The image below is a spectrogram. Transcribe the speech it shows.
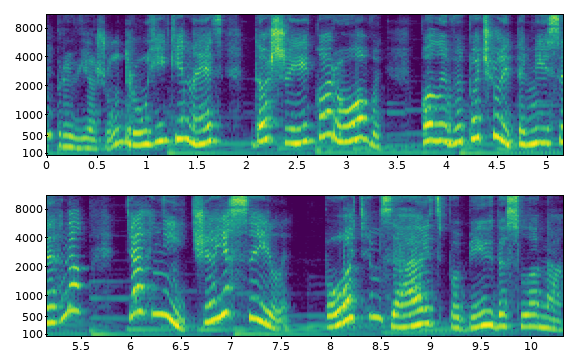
і прив'яжу другий кінець до шиї корови. Коли ви почуєте мій сигнал, тягніть, що є сили. Потім заєць побіг до слона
